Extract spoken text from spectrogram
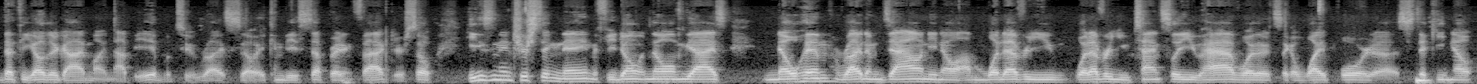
that the other guy might not be able to, right? So it can be a separating factor. So he's an interesting name. If you don't know him, guys, know him, write him down, you know, on whatever you whatever utensil you have, whether it's like a whiteboard, a sticky note,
